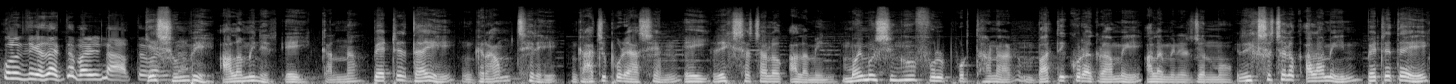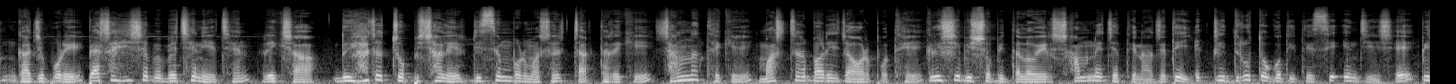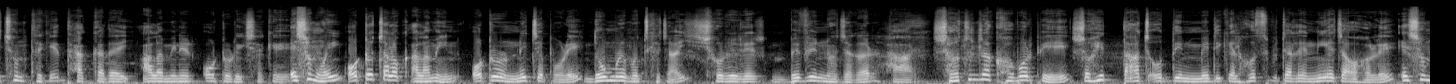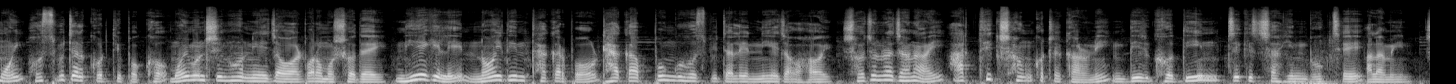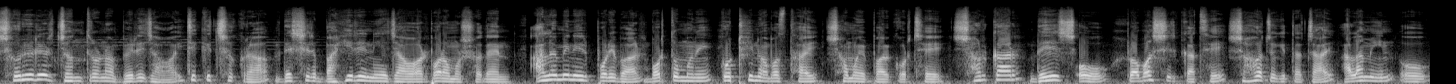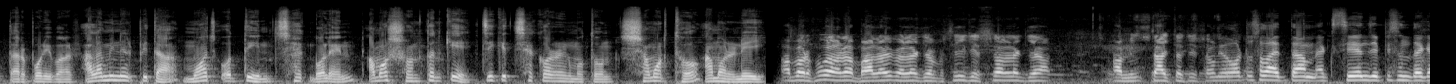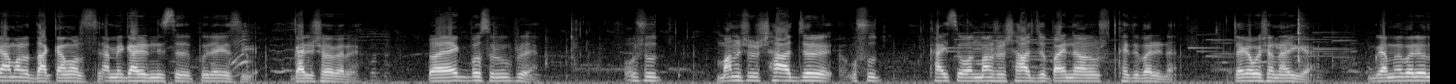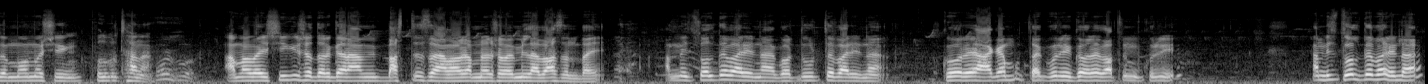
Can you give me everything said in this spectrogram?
কোনো দিকে যাইতে পারি না কে শুনবে? আলামিনের এই কান্না। পেটের দায়ে গ্রাম ছেড়ে গাজীপুরে আসেন এই রিক্সা চালক আলামিন। ময়মনসিংহ ফুলপুর থানার বাতিকুড়া গ্রামে আলামিনের জন্ম। রিক্সা চালক আলামিন পেটের দায়ে গাজীপুরে পেশা হিসেবে বেছে নিয়েছেন রিক্সা। দুই হাজার চব্বিশ সালের ডিসেম্বর মাসের চার তারিখে সালনা থেকে মাস্টার বাড়ি যাওয়ার পথে কৃষি বিশ্ববিদ্যালয়ের সামনে যেতে না যেতেই একটি দ্রুত গতিতে সিএনজি এসে পিছন থেকে ধাক্কা দেয় আলামিনের অটো রিক্সাকে এ সময় অটো চালক আলামিন অটোর নিচে পড়ে দুমড়ে মুচকে যায় শরীরের বিভিন্ন জায়গার হাড়। স্বজনরা খবর পেয়ে শহীদ তাজ উদ্দিন মেডিকেল হসপিটালে নিয়ে যাওয়া হলে এ সময় হসপিটাল কর্তৃপক্ষ ময়মনসিংহ নিয়ে যাওয়ার পরামর্শ দেয়। নিয়ে গেলে নয় দিন থাকার পর ঢাকা পঙ্গু হসপিটালে নিয়ে যাওয়া হয়। স্বজনরা জানায়, আর্থিক সংকটের কারণে দীর্ঘদিন চিকিৎসাহীন ভুগছে আলামিন। শরীরের যন্ত্রণা বেড়ে যাওয়ায় চিকিৎসকরা দেশের বাহিরে নিয়ে যাওয়ার পরামর্শ দেন। আলামিনের পরিবার বর্তমানে কঠিন অবস্থায় সময় পার করছে। সরকার দেশ ও প্রবাসীর কাছে সহযোগিতা চায় আলামিন ও তার পরিবার। আলামিনের পিতা মজ উদ্দিন শেখ বলেন আমার সন্তানকে চিকিৎসা করার মতন সামর্থ্য আমার নেই। ভালোই ভালো চিকিৎসা লাগিয়া আমি চাইতেছি আমি অটো চালাইতাম এক সিএনজি পিছন থেকে আমার ধাক্কা মারছে। আমি গাড়ির নিচে পড়ে গেছি গাড়ি সহকারে। প্রায় এক বছর উপরে ওষুধ, মানুষের সাহায্যে ওষুধ খাইছে, অন মানুষের সাহায্য পাই না, ওষুধ খাইতে পারি না। টাকা পয়সা নাই গা। গ্রামের বাড়ি হলো ময়মনসিং, ফুলপুর থানা। আমার ভাই চিকিৎসা দরকার, আমি বাঁচতে চাই, আমার আপনারা সবাই মিলা বাঁচান ভাই। আমি চলতে পারি না, ঘর উঠতে পারি না। করে আগামতা করি, ঘরে বাথরুম করি। আমি চলতে পারি না।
